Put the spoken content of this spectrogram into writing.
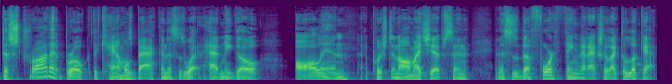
the straw that broke the camel's back, and this is what had me go all in. I pushed in all my chips, and, and this is the fourth thing that I actually like to look at,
